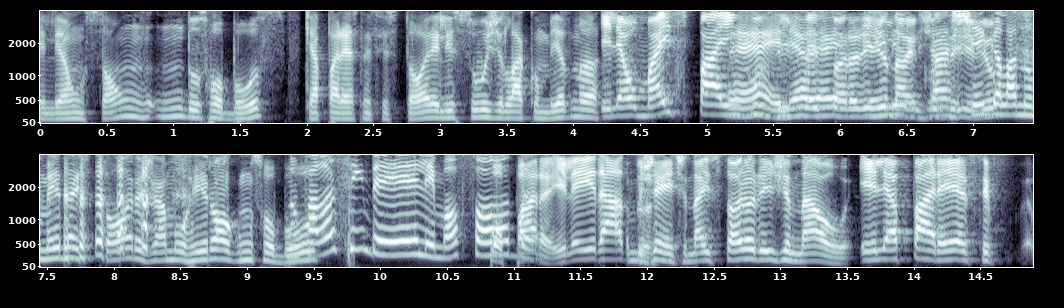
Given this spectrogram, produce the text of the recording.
Ele é um, só um, um dos robôs que aparece nessa história. Ele surge lá com a mesma. Ele é o mais pai, É, inclusive, ele é- da história original, ele Já chega viu? lá no meio da história, já morreram alguns robôs. Não fala assim dele, mó foda. Pô, para, ele é irado. Gente, na história original, ele aparece É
